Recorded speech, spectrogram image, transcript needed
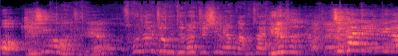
어, 계신 것 같은데요? 손을 좀 들어주시면 감사해요. 이래서 축하드립니다.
